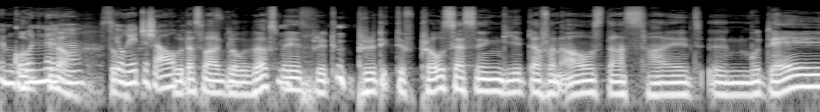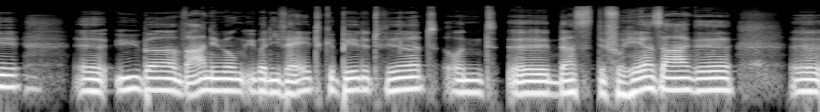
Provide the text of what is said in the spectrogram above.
im Grunde genau, so, theoretisch auch. So, das war ein Global Workspace. Mhm. Predictive Processing geht davon aus, dass halt ein Modell äh, über Wahrnehmung über die Welt gebildet wird und äh, dass die Vorhersage äh,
